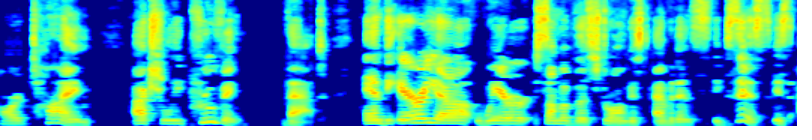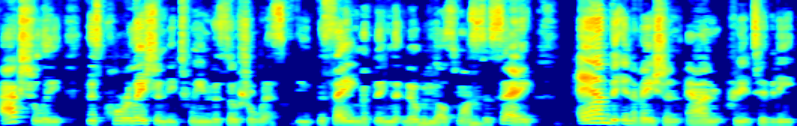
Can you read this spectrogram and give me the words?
hard time actually proving that. And the area where some of the strongest evidence exists is actually this correlation between the social risk, the, the saying the thing that nobody mm. else wants mm. to say, and the innovation and creativity.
